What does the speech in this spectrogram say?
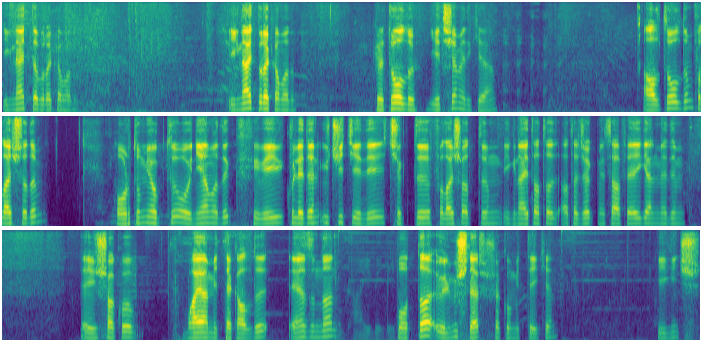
Ignite de bırakamadım. Ignite bırakamadım. Kötü oldu. Yetişemedik ya. 6 oldum, flashladım. Hortum yoktu, oynayamadık. Hüvey kuleden 3 hit yedi. Çıktı, flash attım. Ignite ata- atacak mesafeye gelmedim. E, Shaco bayağı midde kaldı. En azından botta ölmüşler Shaco middeyken. İlginç.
